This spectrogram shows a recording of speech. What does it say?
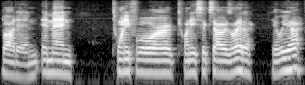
bought in. And then 24, 26 hours later, here we are.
